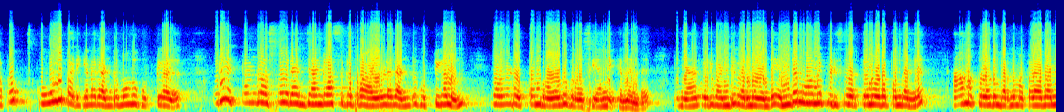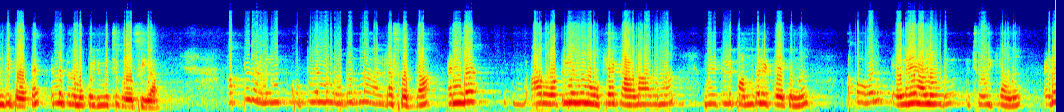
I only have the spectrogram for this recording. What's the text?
അപ്പം സ്കൂളിൽ പഠിക്കുന്ന രണ്ട് മൂന്ന് കുട്ടികൾ ഒരു എട്ടാം ക്ലാസ് ഒരു അഞ്ചാം ക്ലാസ് ഒക്കെ പ്രായമുള്ള രണ്ട് കുട്ടികളും ഒപ്പം റോഡ് ക്രോസ് ചെയ്യാൻ നിൽക്കുന്നുണ്ട്. ഞാൻ ഒരു വണ്ടി വരുന്നതുകൊണ്ട് എന്റെ മോനെ പിടിച്ചു നിർത്തുന്നതോടൊപ്പം തന്നെ ആ മക്കളോടും പറഞ്ഞു മക്കളെ ആ വണ്ടി പോട്ടെ എന്നിട്ട് നമുക്ക് ഒരുമിച്ച് ക്രോസ് ചെയ്യാം. അപ്പോഴാണ് ഈ കുട്ടികളുടെ മുതിർന്ന ആളുടെ ശ്രദ്ധ എന്റെ ആ റോട്ടിൽ നിന്ന് നോക്കിയാൽ കാണാവുന്ന വീട്ടിൽ പന്തലിട്ടേക്കുന്നു അപ്പൊ അവൻ ഇളയാളോട് ചോദിക്കാണ് എടാ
